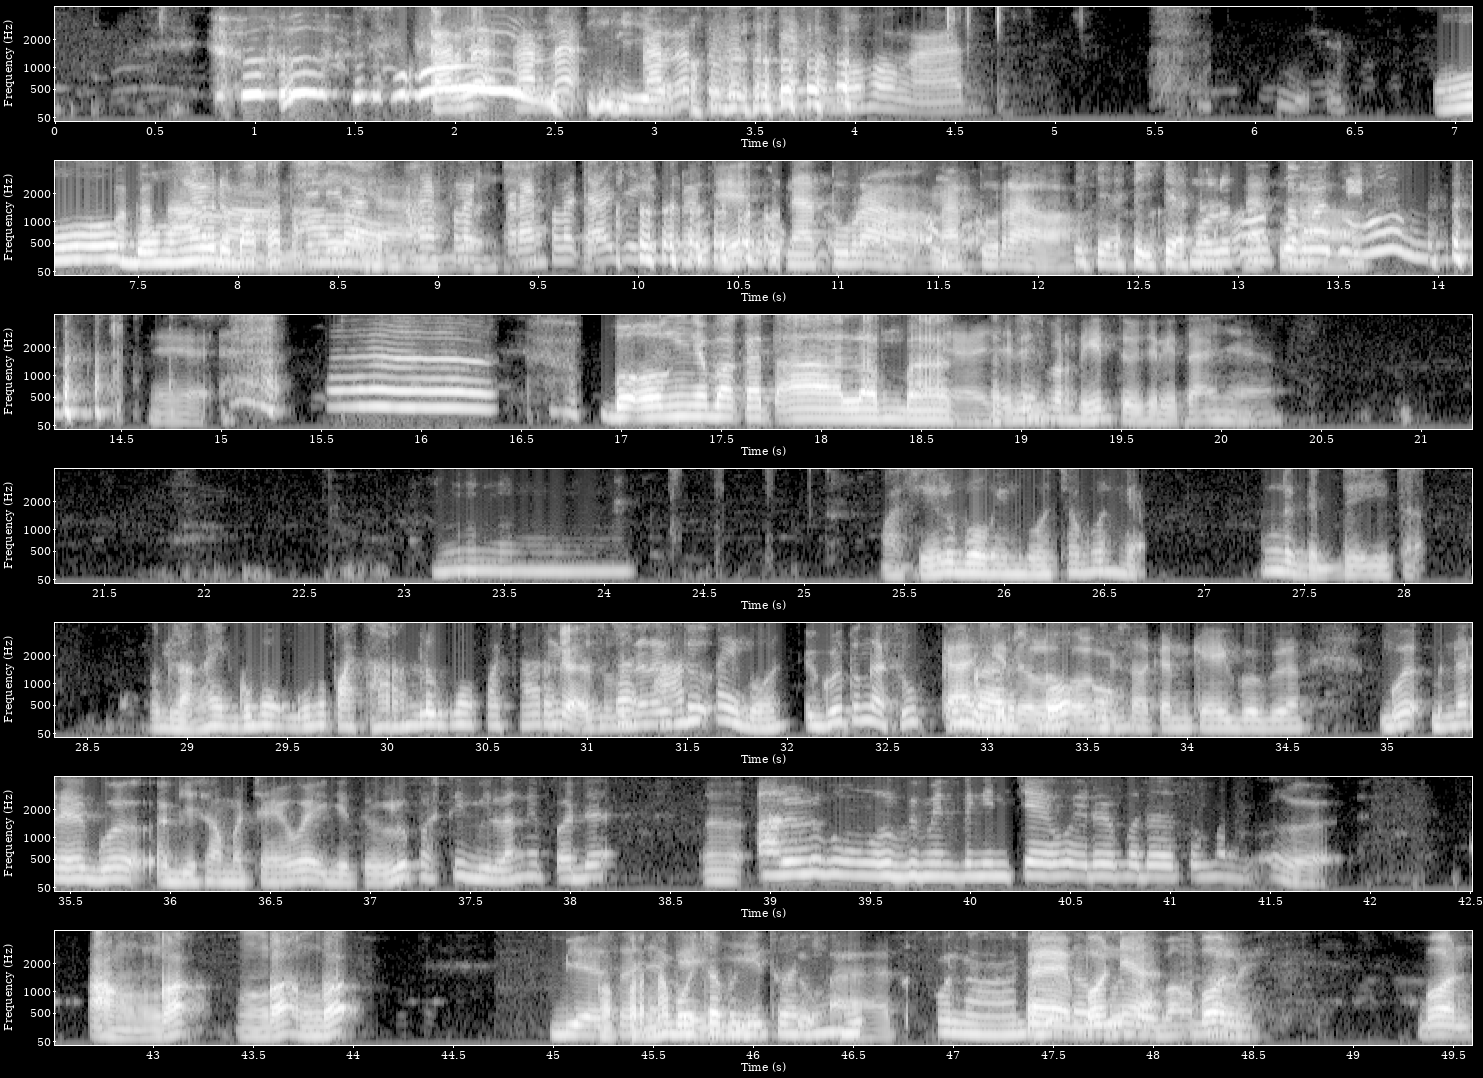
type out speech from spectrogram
Karena karena Iya. karena tuh udah terbiasa bohong, At. Oh, Bakat bohongnya udah alam. bakat Jadi alam. Ya, refleks Bon. refleks aja gitu. Eh, natural, natural. Iya, iya. Mulutnya natural. otomatis. Bohong. Bohongnya bakat alam, Bang. ya, jadi seperti itu ceritanya. Hmm. Masih lu bohongin bocah, Bon, ya? Kan udah gede kita. Lu bilang aja, gue mau, gue mau pacaran lu, gue mau pacaran. Enggak, sebenarnya itu- santai, Bon. gue tuh nggak suka nggak gitu loh kalau misalkan kayak gue bilang gue bener ya gue lagi sama cewek gitu lu pasti bilangnya pada eh, ah lu mau lebih mentingin cewek daripada teman Eh, Ah, enggak, enggak, enggak. Biasanya pernah kayak bocah begitu, gitu. Mana ada. Eh, Bon ya, Bon. Bon.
